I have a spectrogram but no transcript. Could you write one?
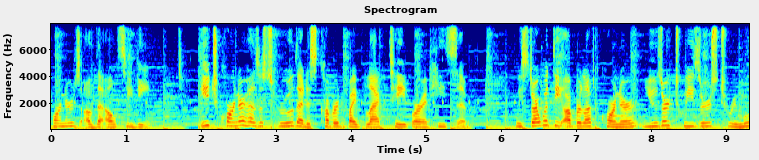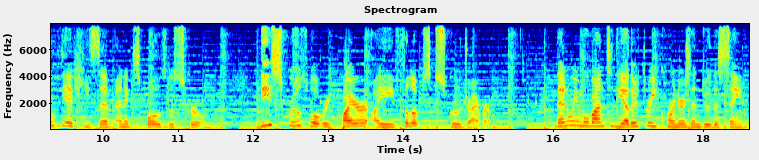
corners of the LCD. Each corner has a screw that is covered by black tape or adhesive. We start with the upper left corner, use our tweezers to remove the adhesive and expose the screw. These screws will require a Phillips screwdriver. Then we move on to the other three corners and do the same.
